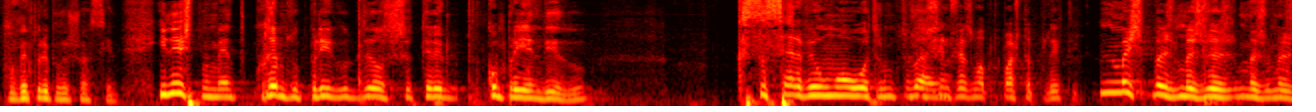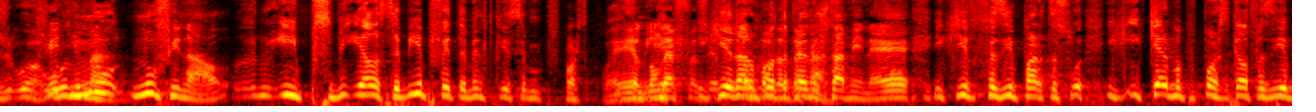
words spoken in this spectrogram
pelo Ventura e pela Joacine. E neste momento corremos o perigo deles terem compreendido que se servem um ao outro muito O bem. Jacino fez uma proposta política. Mas, mas, mas, mas, mas o- no, no final, e percebi, ela sabia perfeitamente que ia ser uma proposta polémica Portanto, e que ia dar um pontapé no estaminé e que fazia parte da sua. E, e que era uma proposta que ela fazia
